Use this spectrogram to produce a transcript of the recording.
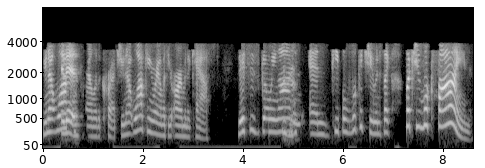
You're not walking around with a crutch. You're not walking around with your arm in a cast. This is going on Mhm. and, and people look at you and it's like, but you look fine.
